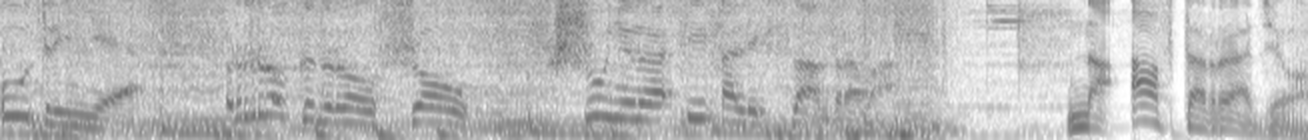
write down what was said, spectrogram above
«Утреннее рок-н-ролл-шоу» Шунина и Александрова на Авторадио.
